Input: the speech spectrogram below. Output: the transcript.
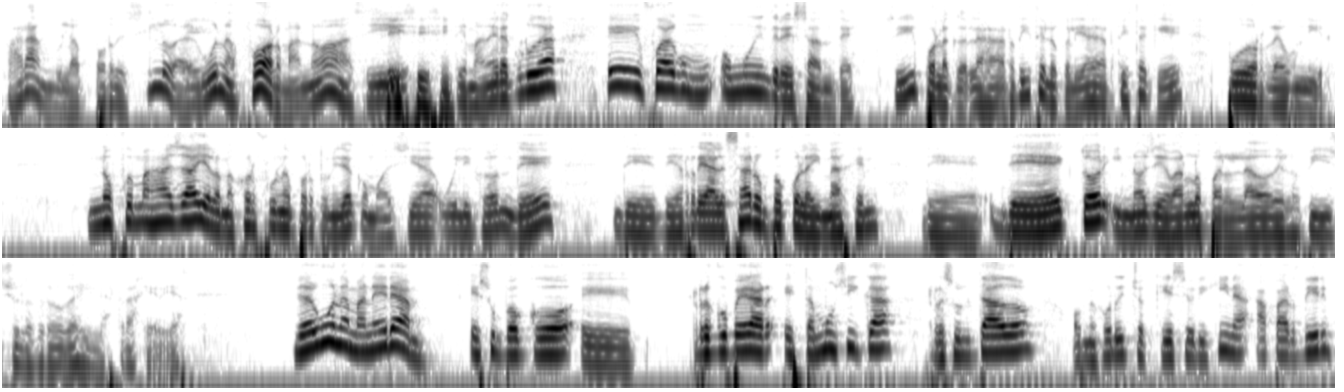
farándula, por decirlo de alguna forma, ¿no? Así, de manera cruda. Eh, fue algo muy interesante, ¿sí? Por la, las artistas y localidades de artistas que pudo reunir no fue más allá y a lo mejor fue una oportunidad, como decía Willy Cron, de, de, realzar un poco la imagen de, de, Héctor y no llevarlo para el lado de los vicios, las drogas y las tragedias. De alguna manera es un poco eh, recuperar esta música, resultado, o mejor dicho, que se origina a partir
